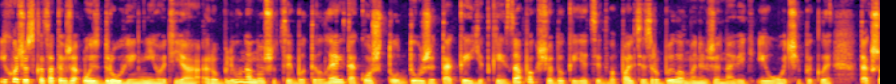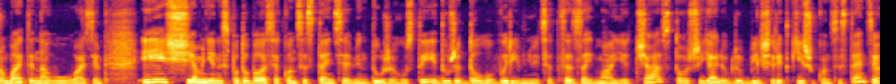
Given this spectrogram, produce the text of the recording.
І хочу сказати, вже ось другий ніготь я роблю, наношу цей ботл гель. Також тут дуже такий їдкий запах, що доки я ці два пальці зробила, в мене вже навіть і очі пекли. Так що майте на увазі. І ще мені не сподобалася консистенція. Він дуже густий і дуже довго вирівнюється. Це займає час, тож я люблю більш рідкішу консистенцію.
